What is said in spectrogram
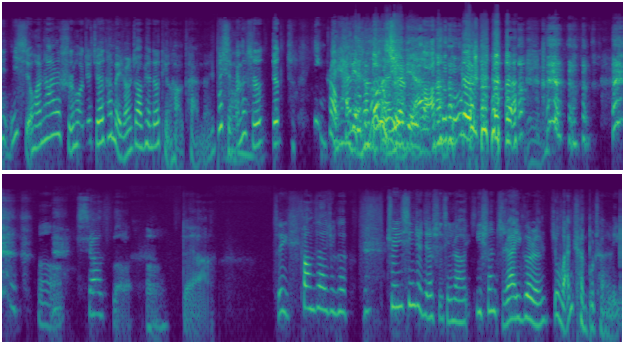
你你喜欢他的时候，就觉得他每张照片都挺好看的；你不喜欢的时候，觉得硬照拍脸上都是缺点。对，嗯，笑死了。嗯，对啊，所以放在这个追星这件事情上，一生只爱一个人就完全不成立。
